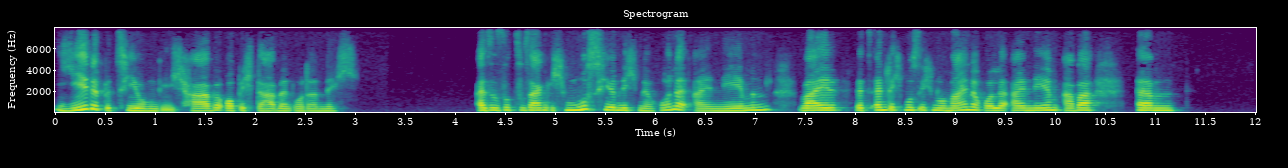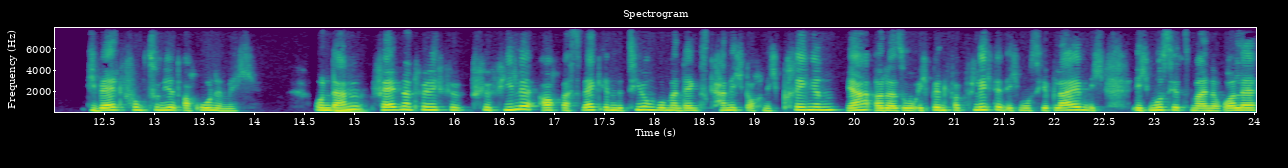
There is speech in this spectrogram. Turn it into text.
jede Beziehung, die ich habe, ob ich da bin oder nicht. Also sozusagen, ich muss hier nicht eine Rolle einnehmen, weil letztendlich muss ich nur meine Rolle einnehmen, aber ähm, die Welt funktioniert auch ohne mich. Und dann mhm. fällt natürlich für, für viele auch was weg in Beziehungen, wo man denkt, das kann ich doch nicht bringen, ja, oder so, ich bin verpflichtet, ich muss hier bleiben, ich, ich muss jetzt meine Rolle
